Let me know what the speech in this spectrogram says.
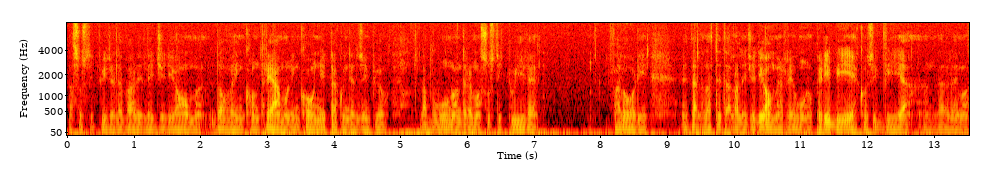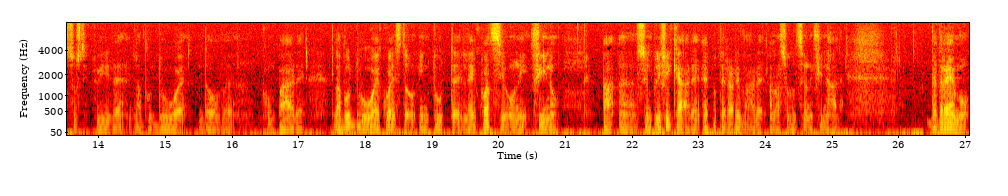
a, sostituire, le varie leggi di Ohm dove incontriamo l'incognita, quindi ad esempio la V1 andremo a sostituire i valori eh, dati dalla legge di Ohm, R1 per i B e così via, andremo a sostituire la V2 dove compare la V2 questo in tutte le equazioni fino a eh, semplificare e poter arrivare alla soluzione finale. Vedremo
